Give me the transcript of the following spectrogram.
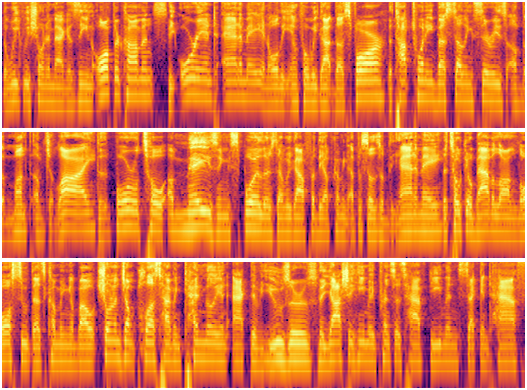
the weekly Shonen magazine author comments, the Orient anime and all the info we got thus far, the top 20 best-selling series of the month of July, the Boruto amazing spoilers that we got for the upcoming episodes of the anime, the Tokyo Babylon lawsuit that's coming about, Shonen Jump Plus having 10 million active users, the Yashahime Princess Half Demon second half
